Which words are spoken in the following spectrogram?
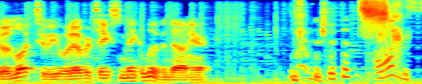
Good luck to you, whatever it takes to make a living down here. I love this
